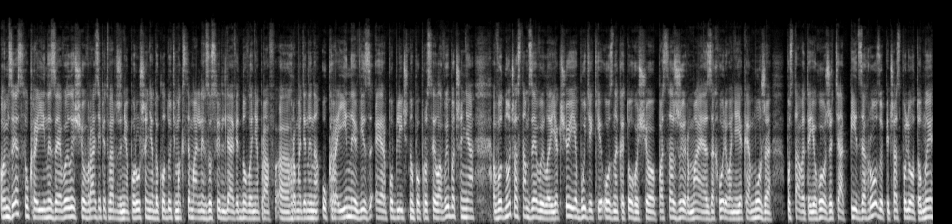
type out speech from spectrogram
ОМЗС України заявили, що в разі підтвердження порушення докладуть максимальних зусиль для відновлення прав е, громадянина України. Віз Ейр публічно попросила вибачення. Водночас там заявили, якщо є будь-які ознаки того, що пасажир має захворювання, яке може поставити його життя під загрозу під час польоту, ми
